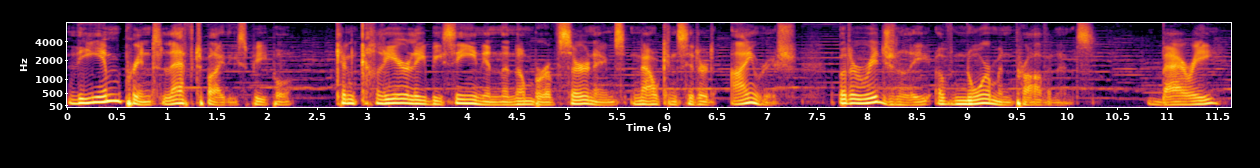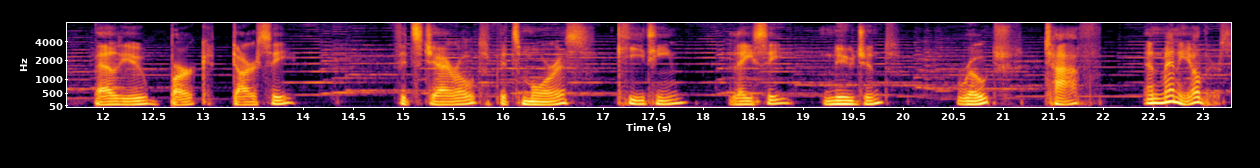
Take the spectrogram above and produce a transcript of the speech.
The imprint left by these people can clearly be seen in the number of surnames now considered Irish, but originally of Norman provenance Barry, Bellew, Burke, Darcy, Fitzgerald, Fitzmaurice, Keating, Lacey, Nugent, Roche, Taaffe, and many others.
